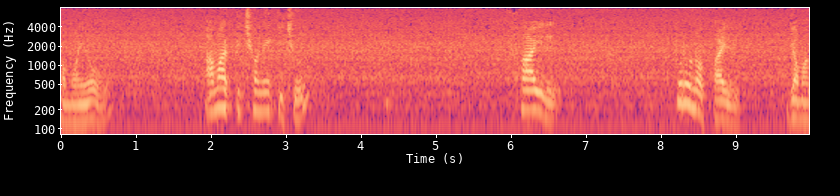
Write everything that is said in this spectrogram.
সময়েও আমার পিছনে কিছু ফাইল, পুরনো ফাইল জমা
